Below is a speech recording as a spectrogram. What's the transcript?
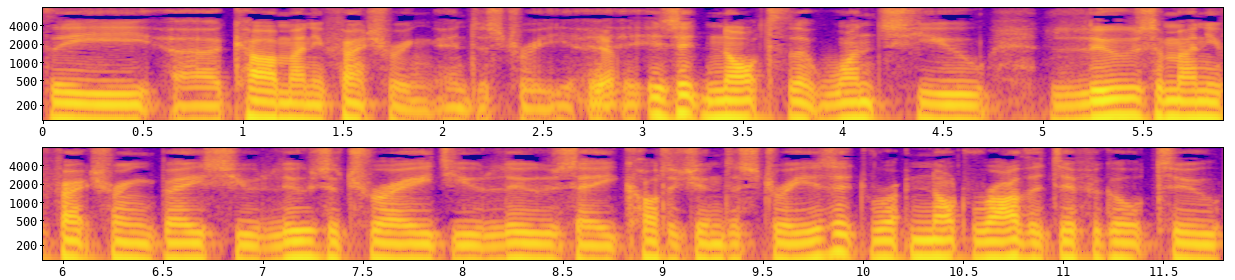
the uh, car manufacturing industry. Yep. Is it not that once you lose a manufacturing base, you lose a trade, you lose a cottage industry? Is it r- not rather difficult to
